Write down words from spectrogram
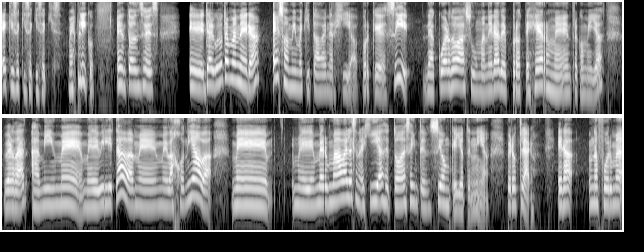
XXXX. ¿Me explico? Entonces, eh, de alguna otra manera, eso a mí me quitaba energía, porque sí, de acuerdo a su manera de protegerme, entre comillas, ¿verdad? A mí me, me debilitaba, me, me bajoneaba, me, me mermaba las energías de toda esa intención que yo tenía. Pero claro, era una forma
